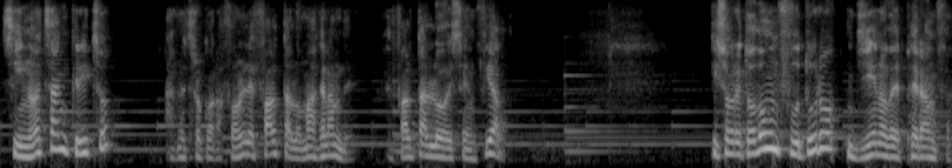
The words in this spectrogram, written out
si no está en Cristo, a nuestro corazón le falta lo más grande, le falta lo esencial. Y sobre todo un futuro lleno de esperanza.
